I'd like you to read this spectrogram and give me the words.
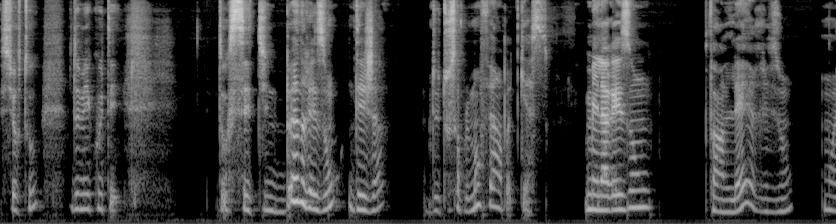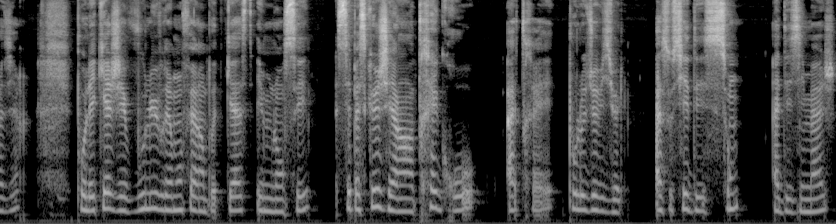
surtout, de m'écouter. Donc c'est une bonne raison déjà de tout simplement faire un podcast. Mais la raison, enfin les raisons, on va dire, pour lesquelles j'ai voulu vraiment faire un podcast et me lancer, c'est parce que j'ai un très gros attrait pour l'audiovisuel. Associer des sons à des images,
